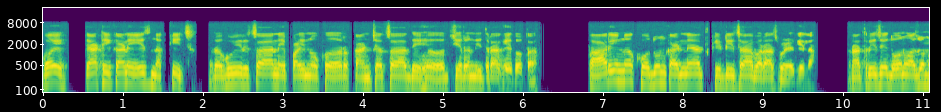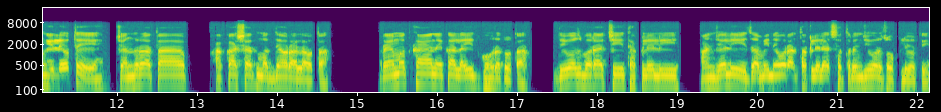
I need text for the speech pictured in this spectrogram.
होय त्या ठिकाणीच नक्कीच रघुवीरचा नेपाळी नोकर कांच्याचा देह चिरनिद्रा घेत होता. पहारी न खोदून काढण्यात किटीचा बराच वेळ गेला. रात्रीचे दोन वाजून गेले होते. चंद्र आता आकाशात मध्यावर आला होता. रहमत खान एका लईत घोरत होता. दिवसभराची थकलेली अंजली जमिनीवर अंथरलेल्या सतरंजीवर झोपली होती.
